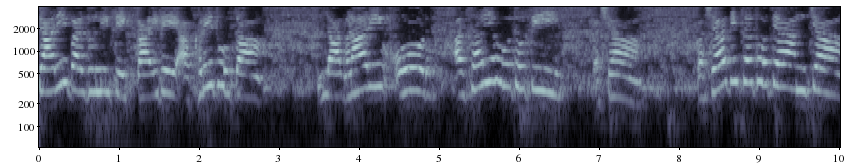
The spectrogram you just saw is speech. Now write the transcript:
चारी बाजूनी ते कायदे आखडीत होता. लागणारी ओढ असह्य होत होती. कशा कशा दिसत होत्या आमच्या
